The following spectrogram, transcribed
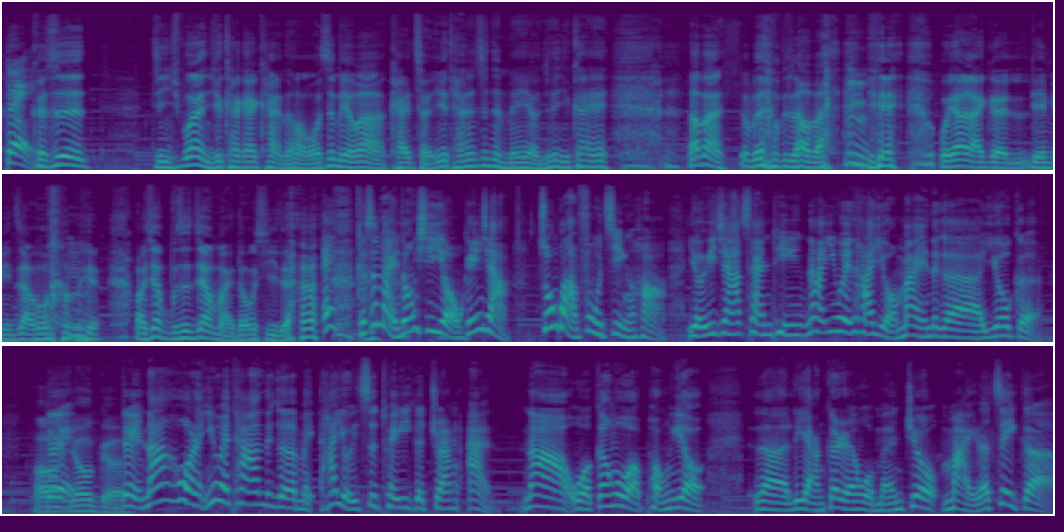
对，可是。你不然你去开开看的话，我是没有办法开成，因为台湾真的没有。你说你看，哎，老板，不是不是老板，嗯、我要来个联名账户，没有，好像不是这样买东西的。哎、欸，可是买东西有，我跟你讲，中广附近哈有一家餐厅，那因为他有卖那个 yogurt，对 yogurt，对，那后来因为他那个每他有一次推一个专案，那我跟我朋友呃两个人，我们就买了这个。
